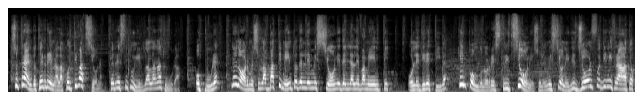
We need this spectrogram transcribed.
sottraendo terreno alla coltivazione per restituirlo alla natura. Oppure le norme sull'abbattimento delle emissioni degli allevamenti, o le direttive che impongono restrizioni sulle emissioni di zolfo e di nitrato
